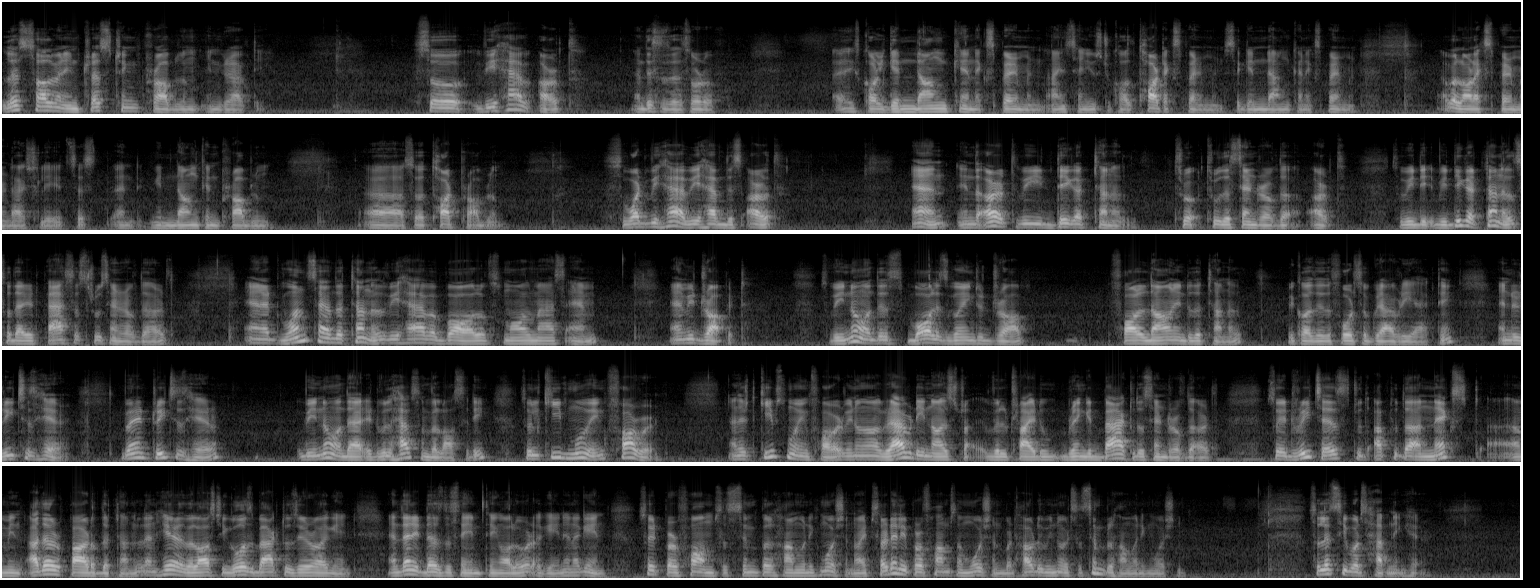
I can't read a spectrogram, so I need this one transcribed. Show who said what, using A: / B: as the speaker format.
A: let's solve an interesting problem in gravity. So we have Earth, and this is a sort of uh, it's called Gedanken experiment. Einstein used to call thought experiments a Gedanken experiment. Well, not experiment actually. It's just a Gedanken problem. Uh, so a thought problem. So what we have, we have this Earth, and in the Earth we dig a tunnel through through the center of the Earth we, we dig a tunnel so that it passes through center of the earth. And at one side of the tunnel, we have a ball of small mass m and we drop it. So we know this ball is going to drop, fall down into the tunnel because there's a force of gravity acting and it reaches here. When it reaches here, we know that it will have some velocity, so it will keep moving forward. And it keeps moving forward, we know now gravity now will try to bring it back to the center of the earth so it reaches to the, up to the next i mean other part of the tunnel and here the velocity goes back to zero again. And then it does the same thing all over again and again. So it performs a simple harmonic motion. Now it certainly performs a motion but how do we know it's a simple harmonic motion? So let's see what's happening here.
